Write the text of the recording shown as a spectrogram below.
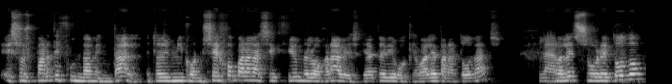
eso es parte fundamental. Entonces, mi consejo para la sección de los graves, que ya te digo que vale para todas, Sobre todo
